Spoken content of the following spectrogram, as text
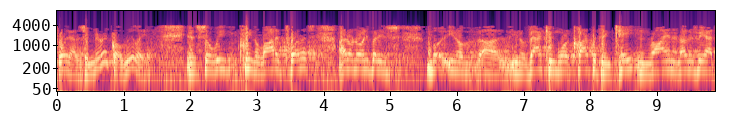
for that. It was a miracle, really. And so we cleaned a lot of toilets. I don't know anybody's, you know, uh, you know, vacuum more carpet than Kate and Ryan and others. We had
